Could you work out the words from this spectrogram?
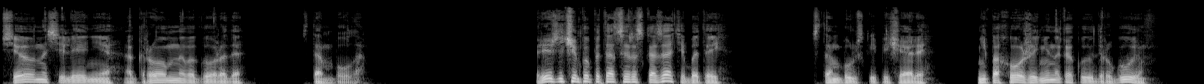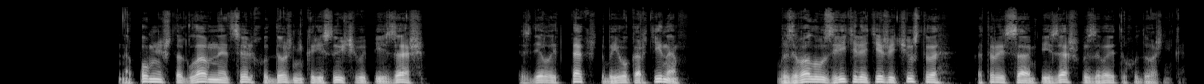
Все население огромного города Стамбула. Прежде чем попытаться рассказать об этой стамбульской печали, не похожей ни на какую другую, — Напомню, что главная цель художника, рисующего пейзаж, сделать так, чтобы его картина вызывала у зрителя те же чувства, которые сам пейзаж вызывает у художника.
